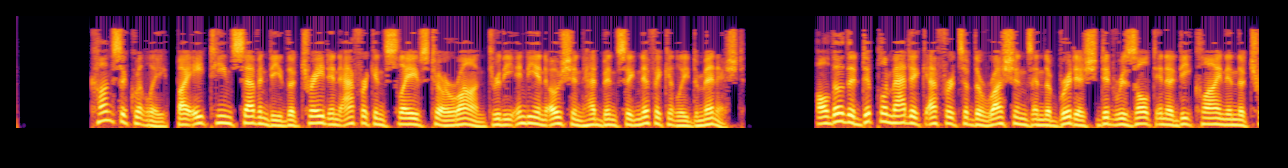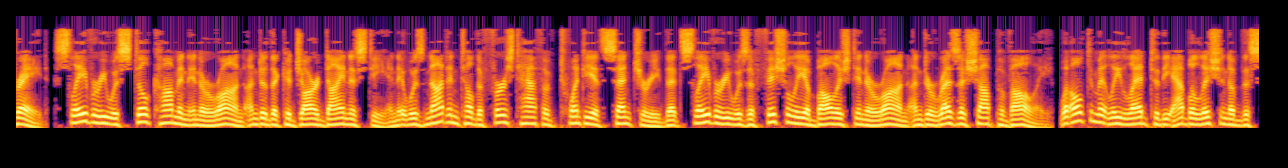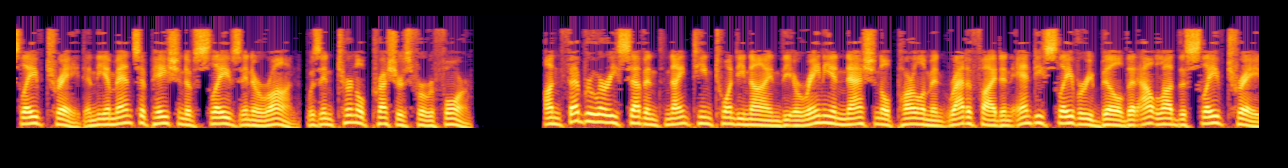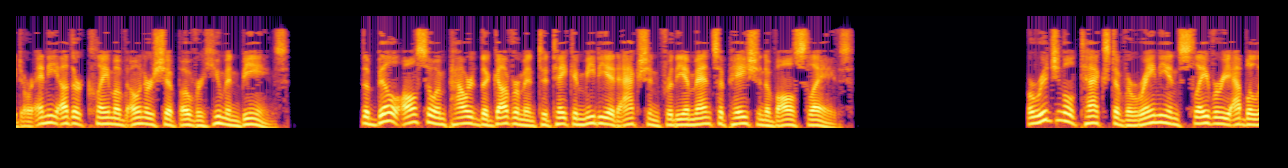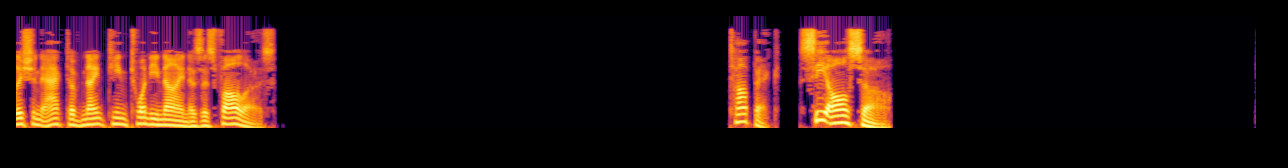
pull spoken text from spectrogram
Consequently, by 1870 the trade in African slaves to Iran through the Indian Ocean had been significantly diminished. Although the diplomatic efforts of the Russians and the British did result in a decline in the trade, slavery was still common in Iran under the Qajar dynasty and it was not until the first half of 20th century that slavery was officially abolished in Iran under Reza Shah Pahlavi. What ultimately led to the abolition of the slave trade and the emancipation of slaves in Iran, was internal pressures for reform. On February 7, 1929 the Iranian National Parliament ratified an anti-slavery bill that outlawed the slave trade or any other claim of ownership over human beings. The bill also empowered the government to take immediate action for the emancipation of all slaves. Original text of Iranian Slavery Abolition Act of 1929 is as follows. See also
